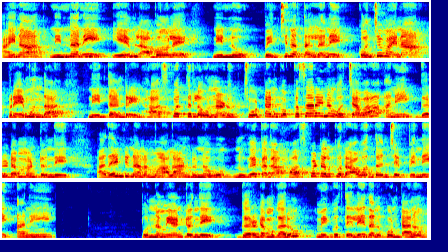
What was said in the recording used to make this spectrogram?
అయినా నిన్నని ఏం లాభంలే? నిన్ను పెంచిన తల్లని కొంచెమైనా ప్రేముందా? నీ తండ్రి ఆసుపత్రిలో ఉన్నాడు. చూడటానికి ఒక్కసారైనా వచ్చావా? అని గరుడమ్మంటుంది. అదేంటి నానమ్మ అలా అంటున్నావు? నువ్వే కదా హాస్పిటల్కు రావద్దని చెప్పింది అని పున్నమి అంటుంది. గరుడమ్మ గారు మీకు తెలియదు అనుకుంటాను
